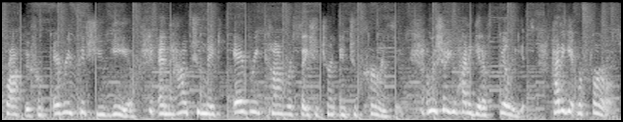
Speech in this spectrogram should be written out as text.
profit from every pitch you give and how to make every conversation turn into currency. I'm going to show you how to get affiliates, how to get referrals,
